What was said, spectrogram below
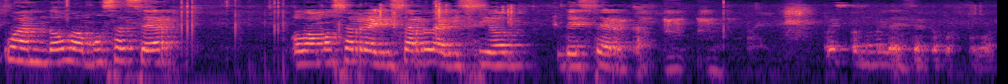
cuando vamos a hacer o vamos a realizar la visión de cerca. Puedes ponerme la de cerca, por favor.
